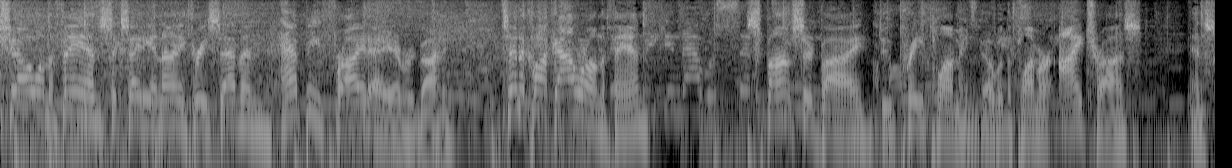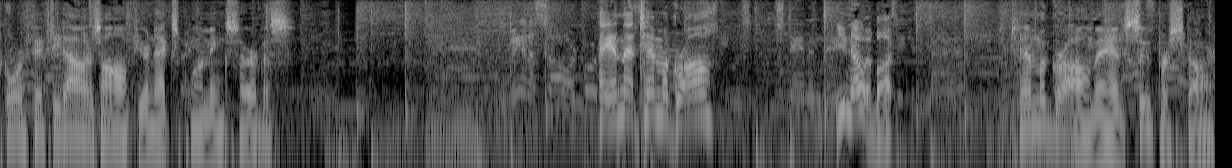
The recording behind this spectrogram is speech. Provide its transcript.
Show on the fan, 680 and 93.7. Happy Friday, everybody. 10 o'clock hour on the fan. Sponsored by Dupree Plumbing. Go with the plumber I trust and score $50 off your next plumbing service. Hey, isn't that Tim McGraw? You know it, Buck. Tim McGraw, man, superstar.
